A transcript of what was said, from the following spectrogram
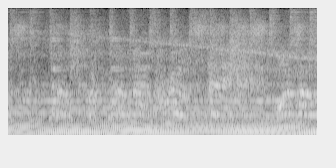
What's up?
